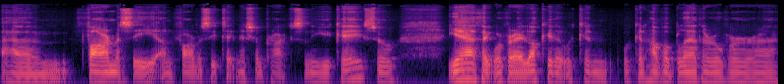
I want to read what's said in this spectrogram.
um, pharmacy and pharmacy technician practice in the UK. So, yeah, I think we're very lucky that we can we can have a blether over uh,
